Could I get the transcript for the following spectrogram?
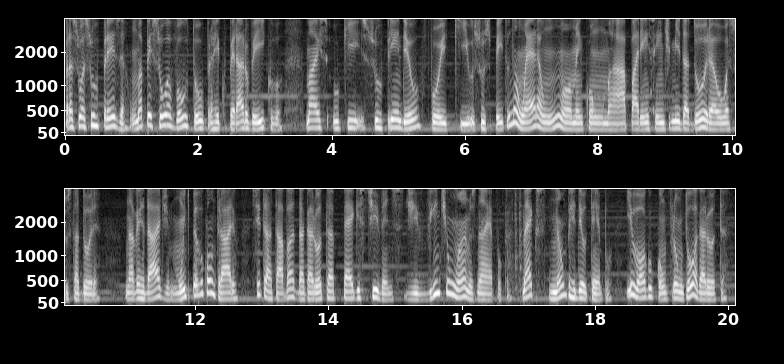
Para sua surpresa, uma pessoa voltou para recuperar o veículo, mas o que surpreendeu foi que o suspeito não era um homem com uma aparência intimidadora ou assustadora. Na verdade, muito pelo contrário, se tratava da garota Peg Stevens, de 21 anos na época. Max não perdeu tempo e logo confrontou a garota.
